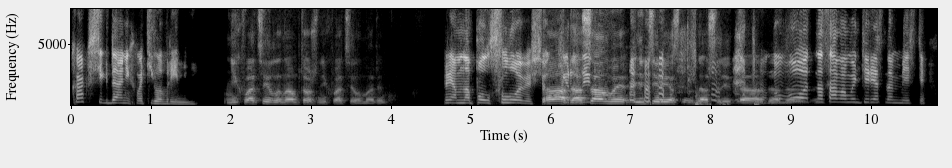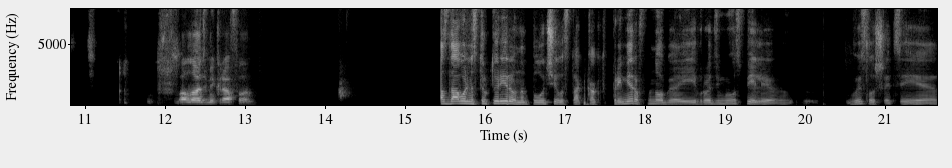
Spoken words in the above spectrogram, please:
как всегда, не хватило времени. Не хватило, нам тоже не хватило, Марин. Прям на полслове все. Да, Кирдык. до самого интересного дошли. Да, ну вот, на самом интересном месте. Володя, микрофон. У нас довольно структурированно получилось так, как-то примеров много, и вроде мы успели выслушать, и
